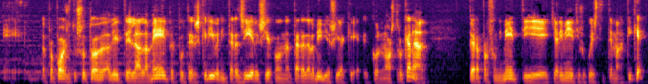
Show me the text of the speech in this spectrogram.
e, proposito, sotto avete la, la, mail per poter scrivere, interagire sia con Terra della Bibbia sia che con il nostro canale per approfondimenti e chiarimenti su queste tematiche.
